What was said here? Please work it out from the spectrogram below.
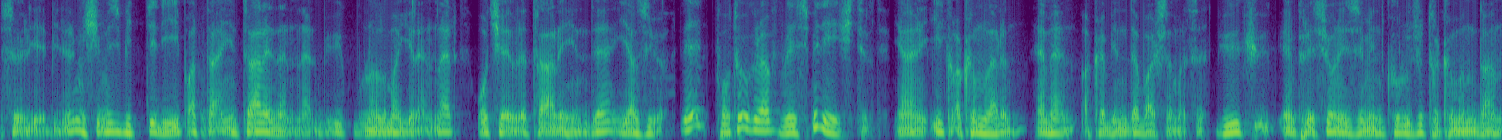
söyleyebilirim. İşimiz bitti deyip hatta intihar edenler, büyük bunalıma girenler o çevre tarihinde yazıyor. Ve fotoğraf resmi değiştirdi. Yani ilk akımların hemen akabinde başlaması. Büyük empresyonizmin kurucu takımından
